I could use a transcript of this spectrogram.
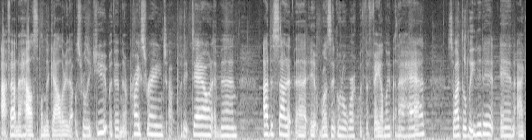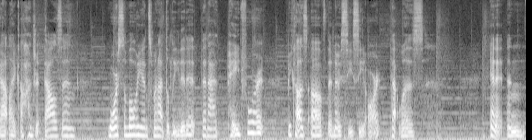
I found a house on the gallery that was really cute within their price range. I put it down and then I decided that it wasn't going to work with the family that I had. So I deleted it and I got like a hundred thousand more simoleons when I deleted it than I paid for it because of the no CC art that was in it. And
